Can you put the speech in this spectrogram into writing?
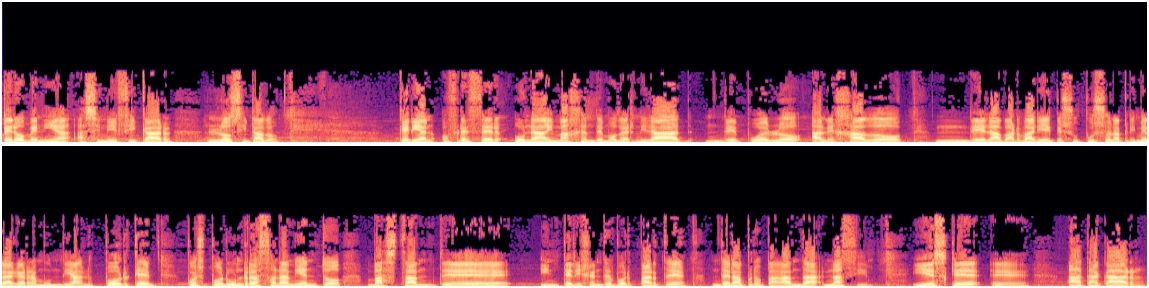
pero venía a significar lo citado querían ofrecer una imagen de modernidad, de pueblo alejado de la barbarie que supuso la Primera Guerra Mundial. ¿Por qué? Pues por un razonamiento bastante inteligente por parte de la propaganda nazi. Y es que eh, atacar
